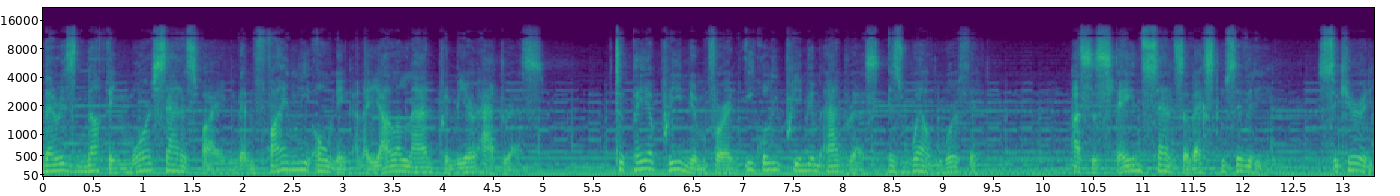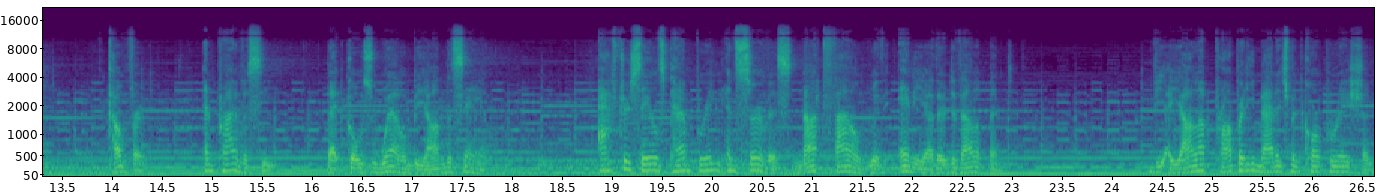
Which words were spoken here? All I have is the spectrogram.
There is nothing more satisfying than finally owning an Ayala Land Premier address. To pay a premium for an equally premium address is well worth it. A sustained sense of exclusivity, security, comfort, and privacy that goes well beyond the sale. after-sales pampering and service not found with any other development. The Ayala Property Management Corporation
